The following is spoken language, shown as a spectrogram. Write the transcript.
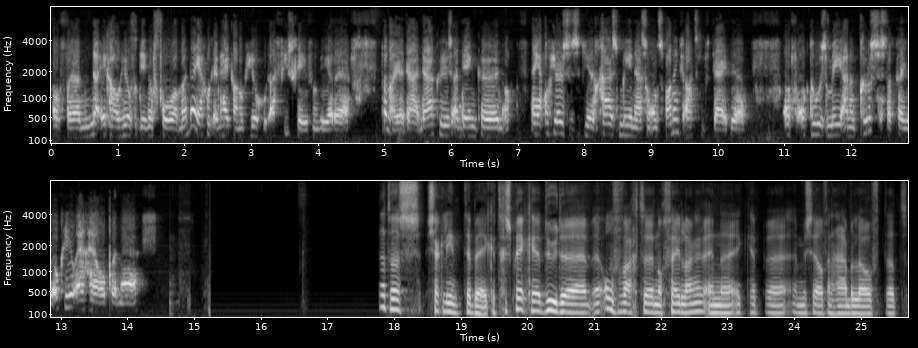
Of, um, nou, ik hou heel veel dingen voor me. Nou ja, goed, en hij kan ook heel goed advies geven weer. Uh, nou ja, daar, daar kun je eens aan denken. Of, nou ja, of juist eens een keer, ga eens mee naar zo'n ontspanningsactiviteit. Uh, of, of doe eens mee aan een cursus, dat kan je ook heel erg helpen. Uh. Dat was Jacqueline Terbeek. Het gesprek uh, duurde uh, onverwacht uh, nog veel langer. En ik heb mezelf en haar beloofd dat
